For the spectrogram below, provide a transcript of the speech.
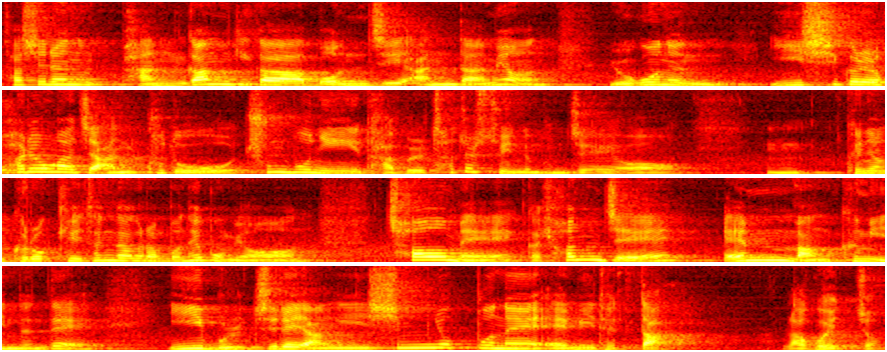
사실은 반감기가 뭔지 안다면 요거는 이 식을 활용하지 않고도 충분히 답을 찾을 수 있는 문제예요. 음, 그냥 그렇게 생각을 한번 해보면 처음에 그러니까 현재 m만큼이 있는데 이 물질의 양이 16분의 m이 됐다라고 했죠.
